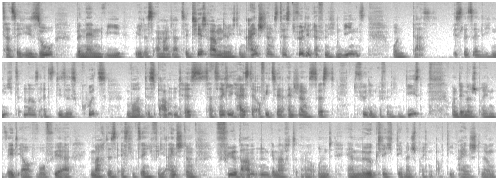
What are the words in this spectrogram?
tatsächlich so benennen, wie wir das einmal da zitiert haben, nämlich den Einstellungstest für den öffentlichen Dienst. Und das ist letztendlich nichts anderes als dieses Kurzwort des Beamtentests. Tatsächlich heißt der offiziell Einstellungstest für den öffentlichen Dienst und dementsprechend seht ihr auch, wofür er gemacht ist. Er ist letztendlich für die Einstellung für Beamten gemacht äh, und ermöglicht dementsprechend auch die Einstellung.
